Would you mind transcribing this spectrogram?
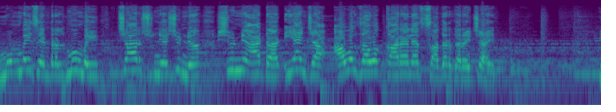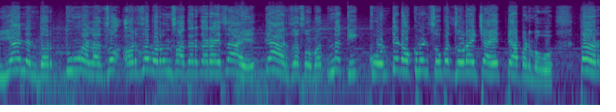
Mumbai central Mumbai चार शून्य शून्य शून्य आठ आठ यांच्या आवक जावक कार्यालयात सादर करायचे आहेत. यानंतर तुम्हाला जो अर्ज भरून सादर करायचा आहे त्या अर्जासोबत नक्की कोणते डॉक्युमेंट सोबत जोडायचे आहेत ते आपण बघू. तर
